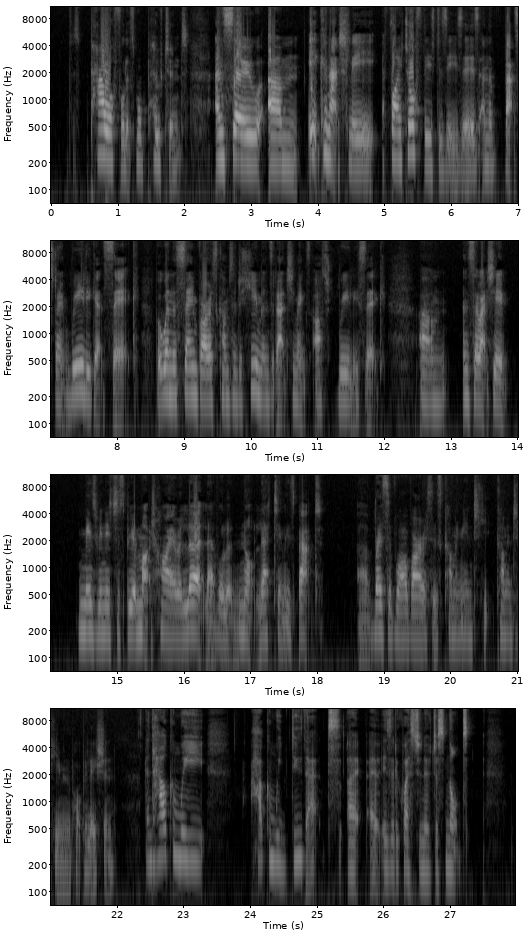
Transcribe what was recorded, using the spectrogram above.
powerful. It's more potent. And so um, it can actually fight off these diseases, and the bats don't really get sick. But when the same virus comes into humans, it actually makes us really sick. Um, and so actually it means we need to be a much higher alert level at not letting these bat uh, reservoir viruses coming into come into human the population. And how can we how can we do that? Uh, uh, is it a question of just not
